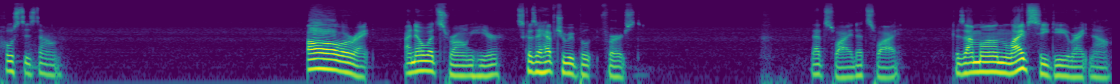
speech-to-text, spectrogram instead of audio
host is down oh all right i know what's wrong here it's because i have to reboot first that's why that's why because I'm on live CD right now.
